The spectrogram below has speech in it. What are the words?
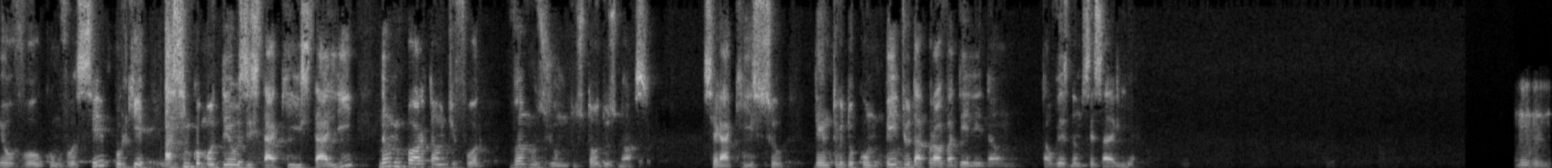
eu vou com você, porque assim como Deus está aqui e está ali, não importa onde for, vamos juntos todos nós. Será que isso, dentro do compêndio da prova dele, não, talvez não cessaria? Uhum.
